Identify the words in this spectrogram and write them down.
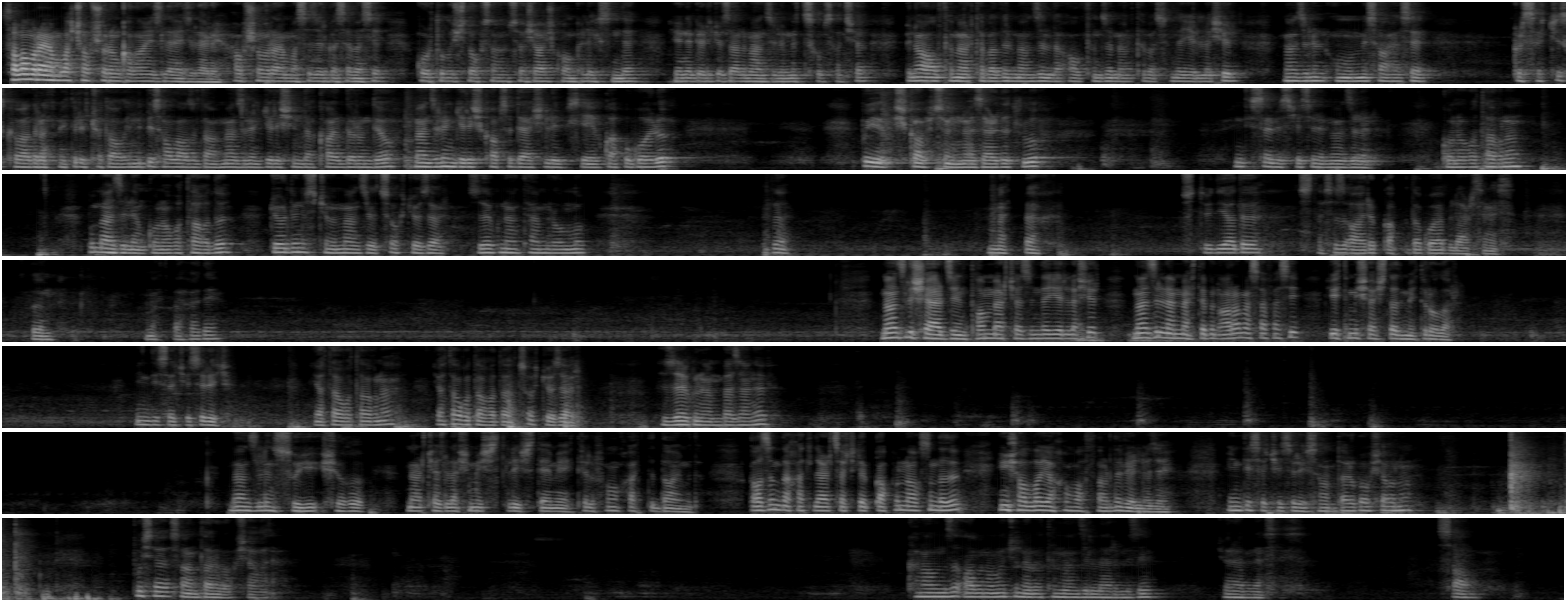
Salam rayon Bakı Abşeron kanalının izləyiciləri. Abşeron rayon Masazır qəsəbəsi Qurtuluş 93 yaşayış kompleksində yeni bir gözəl mənzilimiz çıxıb satışa. Bina 6 mərtəbədir. Mənzil də 6-cı mərtəbəsində yerləşir. Mənzilin ümumi sahəsi 48 kvadrat metr iki otaqlı. İndi biz hal-hazırda mənzilin girişində koridorunda yox. Mənzilin giriş qapısı dəyişilib, seyf qapı qoyulub. Bu yer şkaf üçün nəzərdə tutulub. İndi isə biz keçirik mənzilin qonaq otağına. Bu mənzilin qonaq otağıdır. Gördüyünüz kimi mənzil çox gözəl, zövqlə təmir olunub. Və mətbəx studiyadır. İstəsiz ayırıb qapıda qoya bilərsiniz. Bu mətbəxədir. Mənzil şəhərciyin tam mərkəzində yerləşir. Mənzillə məktəbin ara məsafəsi 70-80 metr olar. İndi isə keçirik yataq otağına. Yataq otağı da çox gözəl zövqlə bəzənib. Mənzilin suyu, işığı, mərkəzləşmiş istilik sistemi, telefon xətti daimidir. Qazın da xətləri çəkilib qapının ağzındadır. İnşallah yaxın vaxtlarda veriləcək. İndi isə keçirik sanitar qovşağına. Bu isə sanitar qovşağıdır. Kanalımıza abunə olun ki, növbəti mənzillərimizi görə biləsiniz. Sağ olun.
